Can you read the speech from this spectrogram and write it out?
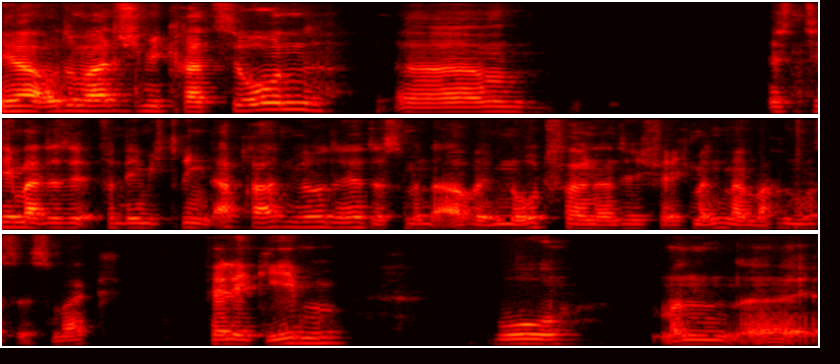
Ja, automatische Migration ähm, ist ein Thema, das, von dem ich dringend abraten würde, dass man aber im Notfall natürlich vielleicht manchmal machen muss. Es mag Fälle geben, wo man äh,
